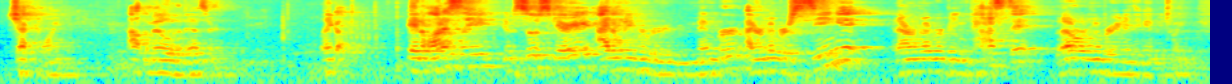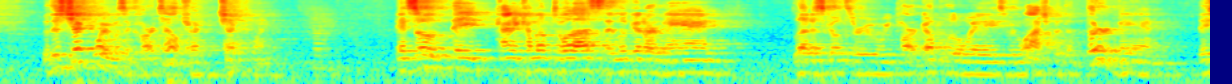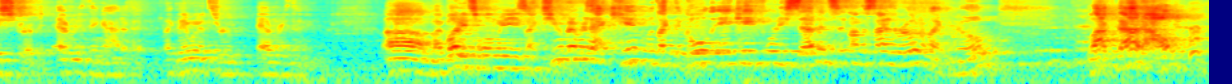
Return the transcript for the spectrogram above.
checkpoint out in the middle of the desert. Like, and honestly, it was so scary, I don't even remember. I remember seeing it, and I remember being past it, but I don't remember anything in between. But this checkpoint was a cartel checkpoint. And so they kind of come up to us, they look at our van, let us go through, we park up a little ways, we watch. But the third van, they stripped everything out of it. Like they went through everything. Um, my buddy told me, he's like, Do you remember that kid with like the gold AK 47 sitting on the side of the road? I'm like, No. Black that out.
